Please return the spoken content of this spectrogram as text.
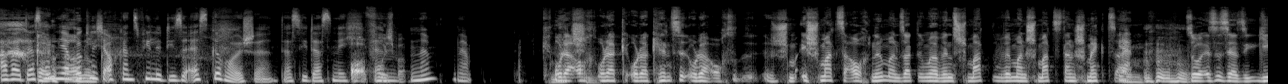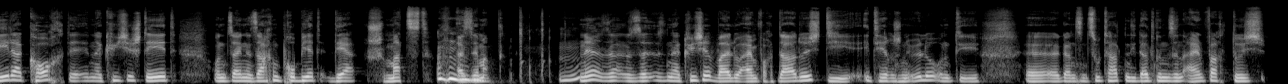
Aber das Keine haben ja Ahnung. wirklich auch ganz viele, diese Essgeräusche, dass sie das nicht. Oh, furchtbar. Ähm, ne? ja. Oder Knatschen. auch, oder, oder kennst du, oder auch, äh, ich schmatze auch, ne? Man sagt immer, wenn's schmat, wenn man schmatzt, dann schmeckt's Ja. einem. So, es ist ja, jeder Koch, der in der Küche steht und seine Sachen probiert, der schmatzt. Also der macht, ne, in der Küche, weil du einfach dadurch die ätherischen Öle und die äh, ganzen Zutaten, die da drin sind, einfach durch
